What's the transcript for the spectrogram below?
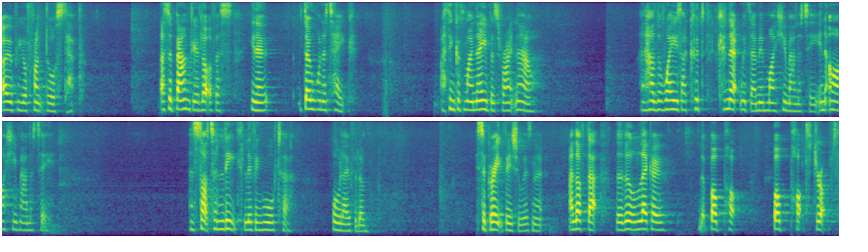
over your front doorstep. That's a boundary a lot of us, you know, don't want to take. I think of my neighbours right now and how the ways I could connect with them in my humanity, in our humanity, and start to leak living water all over them. It's a great visual, isn't it? I love that, the little Lego that Bob Pot, Bob Pot dropped.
